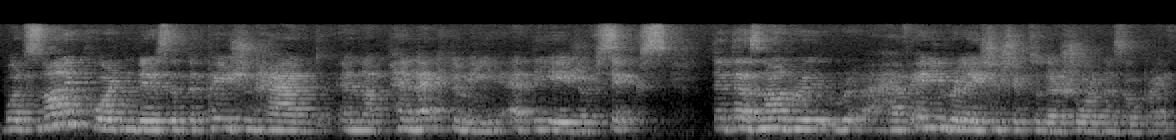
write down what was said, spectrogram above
What's not important is that the patient had an appendectomy at the age of six. That does not have any relationship to their shortness of breath.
